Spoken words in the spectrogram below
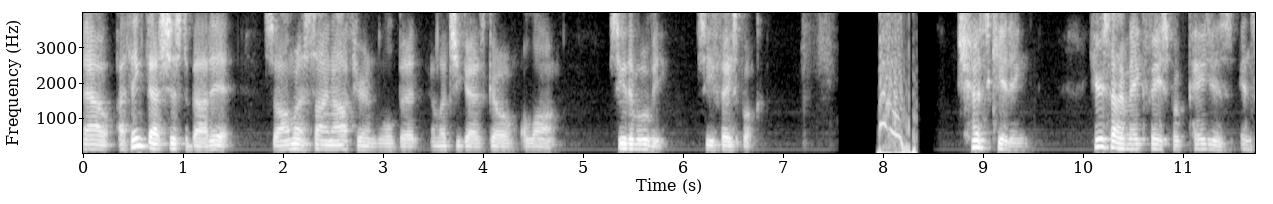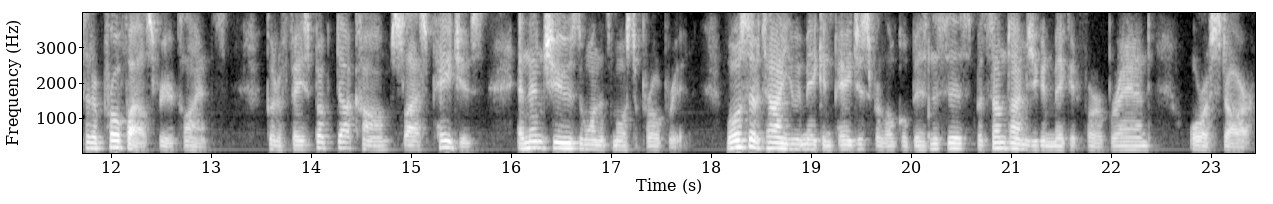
Now, I think that's just about it, so I'm going to sign off here in a little bit and let you guys go along. See the movie. See Facebook. Just kidding. Here's how to make Facebook pages instead of profiles for your clients. Go to facebook.com slash pages and then choose the one that's most appropriate. Most of the time you'll be making pages for local businesses, but sometimes you can make it for a brand or a star.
